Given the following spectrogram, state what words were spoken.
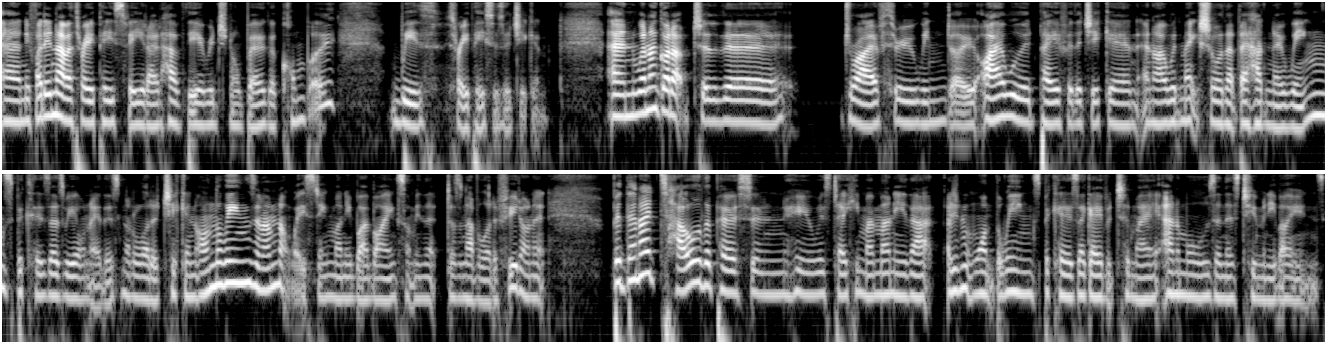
And if I didn't have a three piece feed, I'd have the original burger combo with three pieces of chicken. And when I got up to the drive through window, I would pay for the chicken and I would make sure that they had no wings because, as we all know, there's not a lot of chicken on the wings, and I'm not wasting money by buying something that doesn't have a lot of food on it. But then I'd tell the person who was taking my money that I didn't want the wings because I gave it to my animals and there's too many bones.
